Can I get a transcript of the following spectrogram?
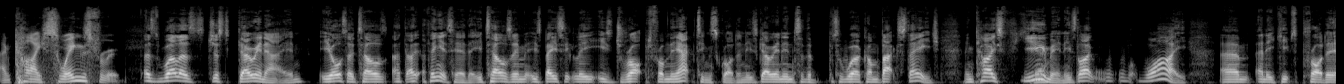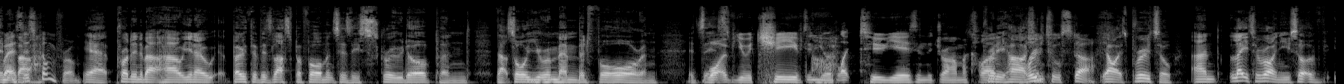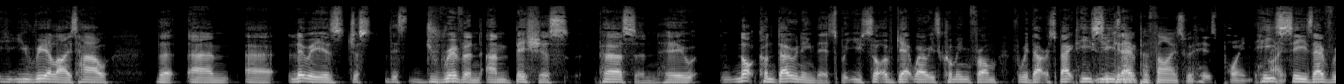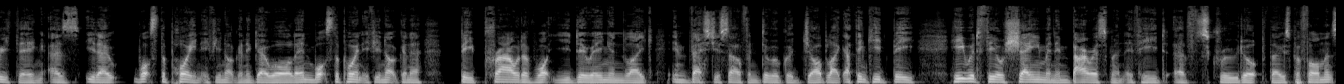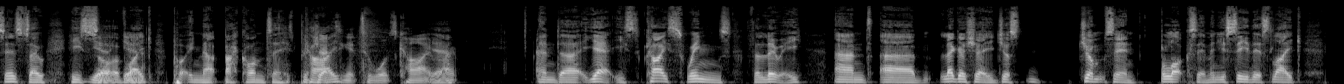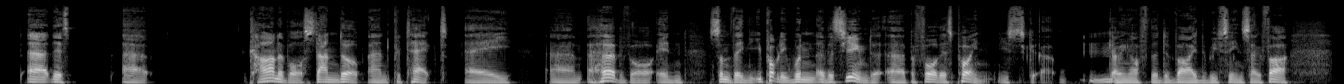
And Kai swings for him. as well as just going at him, he also tells. I, th- I think it's here that he tells him he's basically he's dropped from the acting squad and he's going into the to work on backstage. And Kai's fuming. He's like, "Why?" Um, and he keeps prodding. Where's about this come from? Yeah, prodding about how you know both of his last performances he's screwed up, and that's all you remembered for. And it's. What it's have you achieved in your like two years in the drama club? pretty harsh. Brutal stuff. Yeah, it's brutal. And later on, you sort of you realise how that um, uh, Louis is just this driven, ambitious person who. Not condoning this, but you sort of get where he's coming from with that respect. He You sees can ev- empathise with his point. he right? sees everything as you know what's the point if you're not going to go all in what's the point if you're not going to be proud of what you're doing and like invest yourself and do a good job like i think he'd be he would feel shame and embarrassment if he'd have screwed up those performances so he's Yeah, sort of yeah. like putting that back onto Kai projecting it towards Kai, Yeah. right? And uh, yeah, he's, Kai swings for Louis, and um, Legoshay just jumps in, blocks him, and you see this like uh, this uh, carnivore stand up and protect a um, a herbivore in something that you probably wouldn't have assumed uh, before this point. Uh, going off the divide that we've seen so far,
